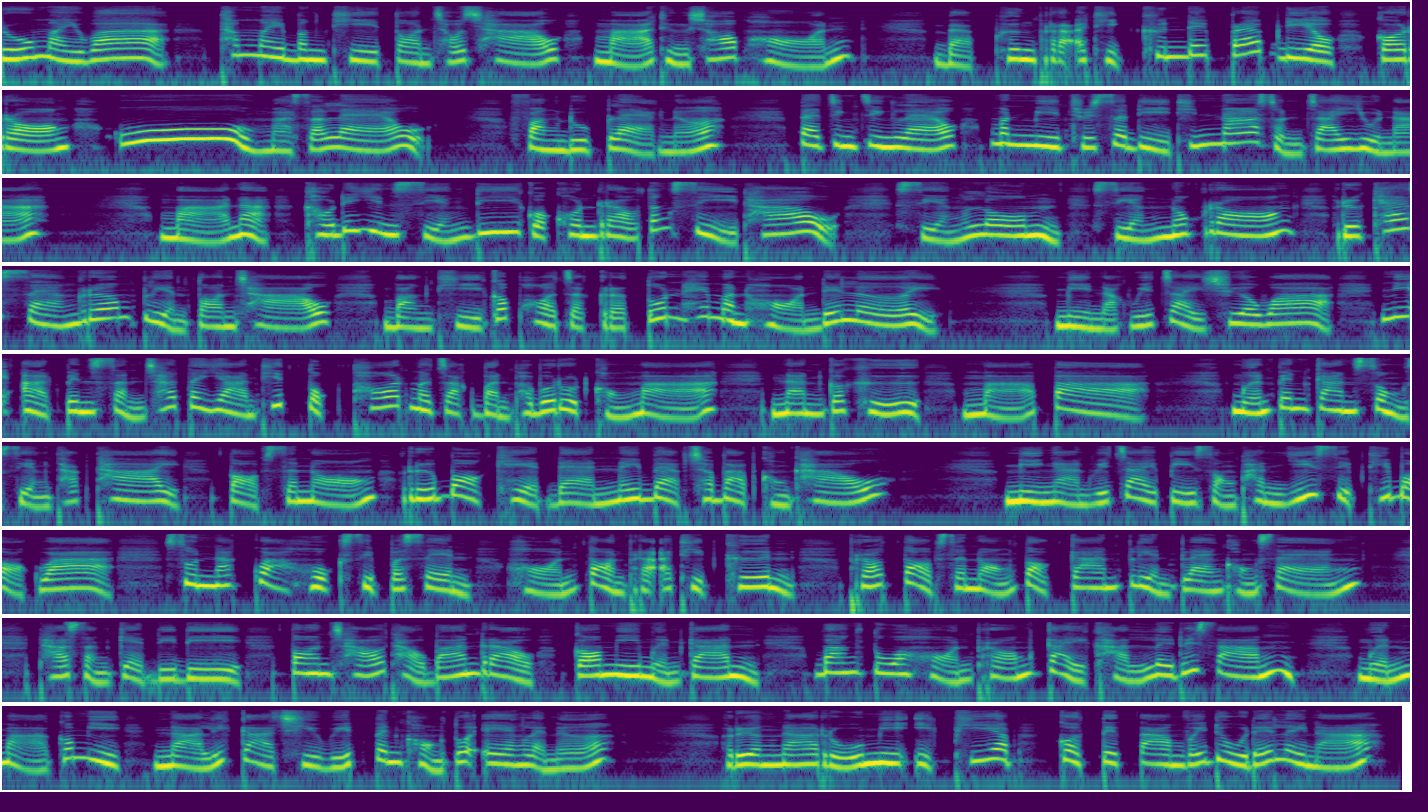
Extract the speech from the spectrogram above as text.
รู้ไหมว่าทำไมบางทีตอนเช้าๆ หมาถึงชอบหอน แบบพึ่งพระอาทิตย์ขึ้นได้แป๊บเดียวก็ร้อง อู้ มาซะแล้ว ฟังดูแปลกเนอะ แต่จริงๆแล้วมันมีทฤษฎีที่น่าสนใจอยู่นะ หมาน่ะ เขาได้ยินเสียงดีกว่าคนเราตั้งสี่เท่า เสียงลม เสียงนกร้อง หรือแค่แสงเริ่มเปลี่ยนตอนเช้า บางทีก็พอจะกระตุ้นให้มันหอนได้เลย มีนักวิจัยเชื่อว่า นี่อาจเป็นสัญชาตญาณที่ตกทอดมาจากบรรพบุรุษของหมา นั่นก็คือ หมาป่า เหมือนเป็นการส่งเสียงทักทาย ตอบสนอง หรือบอกเขตแดนในแบบฉบับของเขามีงานวิจัยปี 2020 ที่บอกว่า สุนัขกว่า 60%หอนตอนพระอาทิตย์ขึ้น เพราะตอบสนองต่อการเปลี่ยนแปลงของแสง ถ้าสังเกตดีๆ ตอนเช้าแถวบ้านเราก็มีเหมือนกัน บางตัวหอนพร้อมไก่ขันเลยด้วยซ้ำ เหมือนหมาก็มีนาฬิกาชีวิตเป็นของตัวเองแหละเนอะ เรื่องน่ารู้มีอีกเพียบกดติดตามไว้ดูได้เลยนะ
